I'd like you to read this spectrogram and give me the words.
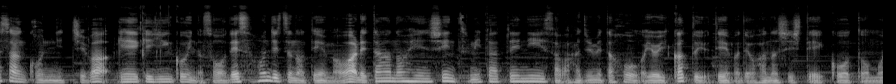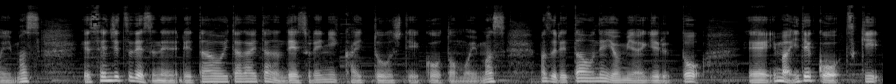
皆さんこんにちは。現役銀行員のそうです。本日のテーマはレターの返信積立 NISA は始めた方が良いかというテーマでお話ししていこうと思います。え先日ですねレターをいただいたのでそれに回答していこうと思います。まずレターをね読み上げると、えー、今イデコ月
